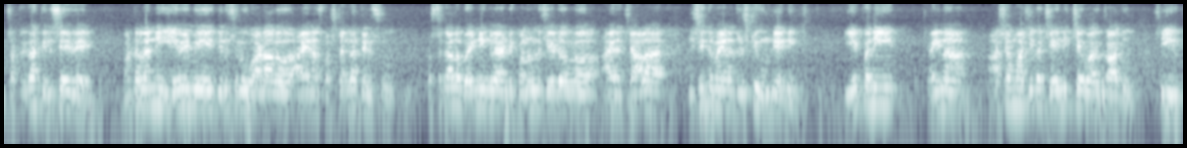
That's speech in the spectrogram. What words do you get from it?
చక్కగా తెలిసేవే. వంటలన్నీ ఏమేమి దినుసులు వాడాలో ఆయన స్పష్టంగా తెలుసు. పుస్తకాల బైండింగ్ లాంటి పనులు చేయడంలో ఆయన చాలా నిశితమైన దృష్టి ఉండేది. ఏ పని అయినా ఆషామాషిగా చేయనిచ్చేవారు కాదు. శ్రీ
